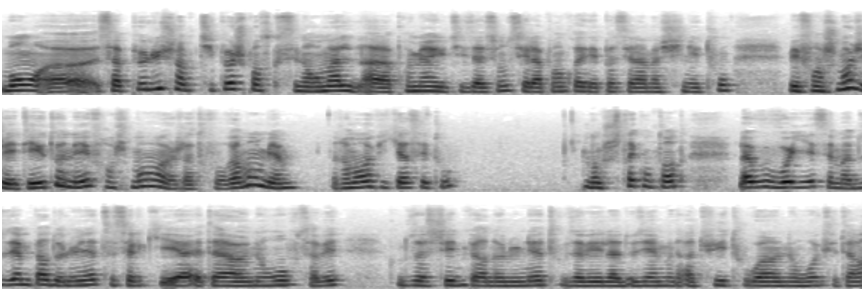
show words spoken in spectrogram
Bon, euh, ça peluche un petit peu, je pense que c'est normal à la première utilisation si elle n'a pas encore été passée à la machine et tout. Mais franchement, j'ai été étonnée, franchement, euh, je la trouve vraiment bien, vraiment efficace et tout. Donc je suis très contente. Là, vous voyez, c'est ma deuxième paire de lunettes, c'est celle qui était à 1€, vous savez. Quand vous achetez une paire de lunettes, vous avez la deuxième gratuite ou à 1€, etc.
